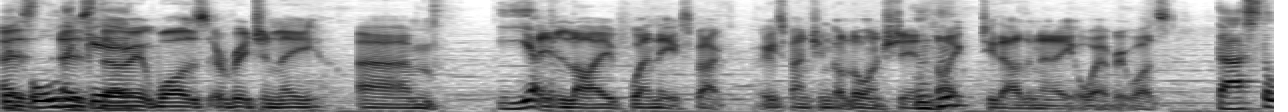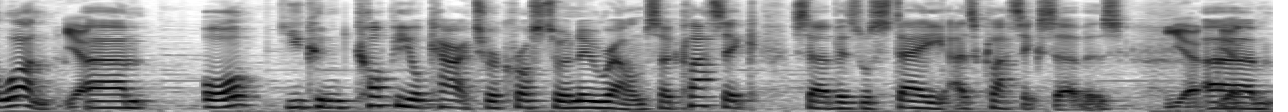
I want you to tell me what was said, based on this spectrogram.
with As, all the as gear. though it was originally um, yep. in live when the expa- expansion got launched in Mm-hmm. like 2008 or whatever it was. That's the one. Yeah. Um, or you can copy your character across to a new realm. So classic servers will stay as classic servers. Yeah, Um, yeah.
